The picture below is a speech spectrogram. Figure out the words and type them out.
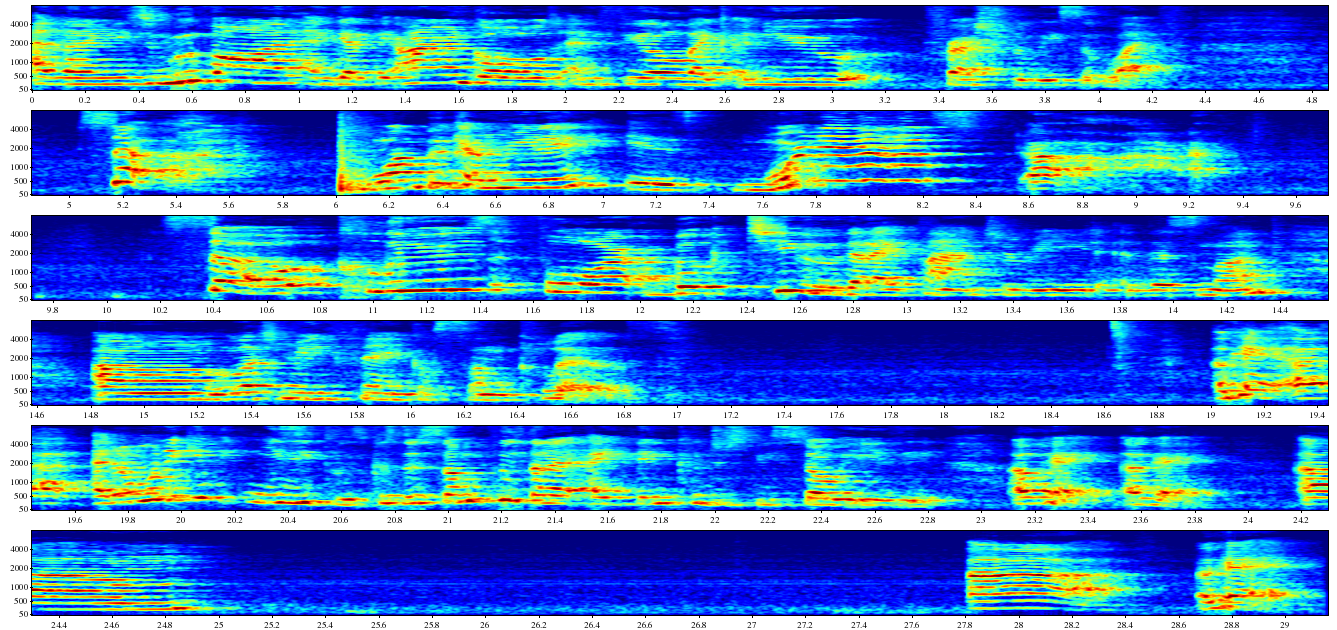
And then I need to move on and get the iron gold and feel like a new, fresh release of life. So, one book I'm reading is Morning Star. So, clues for book two that I plan to read this month. Um, let me think of some clues. Okay, I, I don't want to give easy clues because there's some clues that I, I, think could just be so easy. Okay, okay. Um, ah, okay.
